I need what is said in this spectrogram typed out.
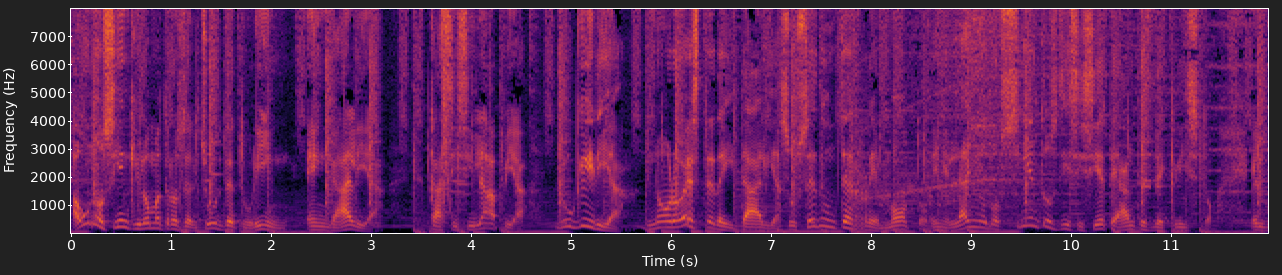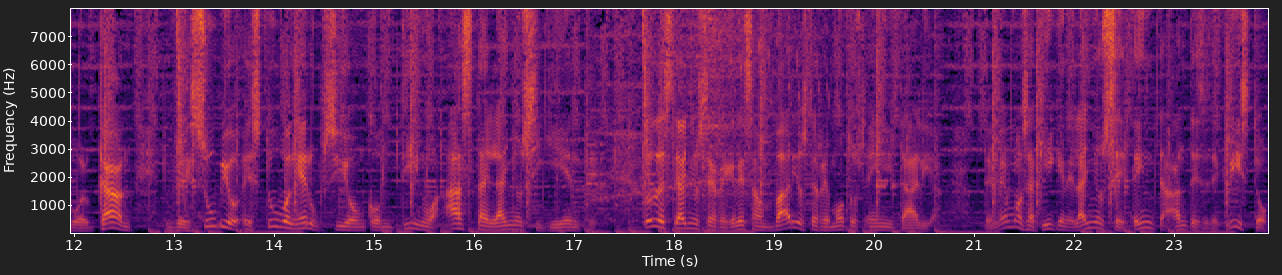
A unos 100 kilómetros del sur de Turín, en Galia, Casisilapia, Lugiria, noroeste de Italia, sucede un terremoto en el año 217 a.C. El volcán Vesubio estuvo en erupción continua hasta el año siguiente. Todo este año se regresan varios terremotos en Italia. Tenemos aquí que en el año 70 a.C.,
